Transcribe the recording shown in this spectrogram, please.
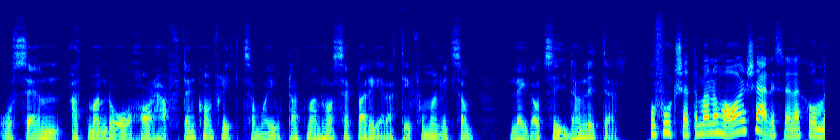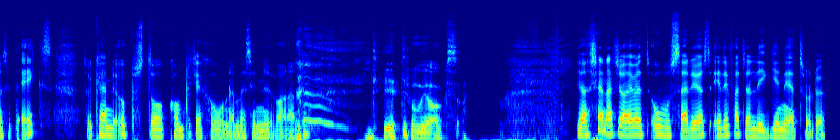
Och sen att man då har haft en konflikt som har gjort att man har separerat, det får man liksom lägga åt sidan lite. Och fortsätter man att ha en kärleksrelation med sitt ex så kan det uppstå komplikationer med sin nuvarande. det tror jag också. Jag känner att jag är väldigt oseriös. Är det för att jag ligger ner tror du?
